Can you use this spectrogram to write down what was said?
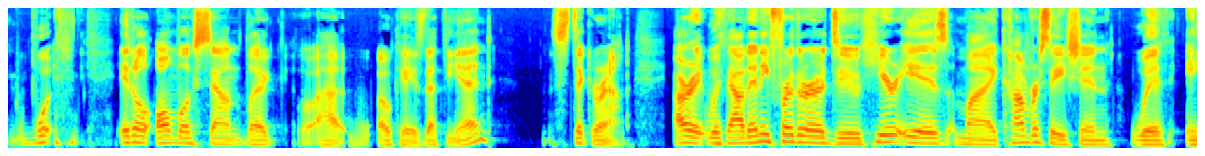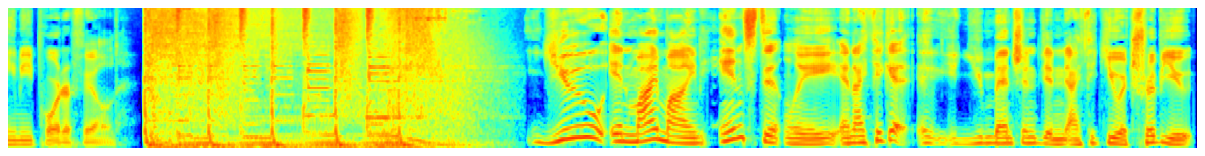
what it'll almost sound like, uh, okay, is that the end? Stick around. All right, without any further ado, here is my conversation with Amy Porterfield. You, in my mind, instantly, and I think it, you mentioned, and I think you attribute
